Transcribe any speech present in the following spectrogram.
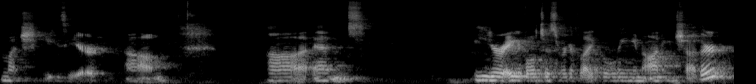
much easier. Um, uh, and you're able to sort of like lean on each other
